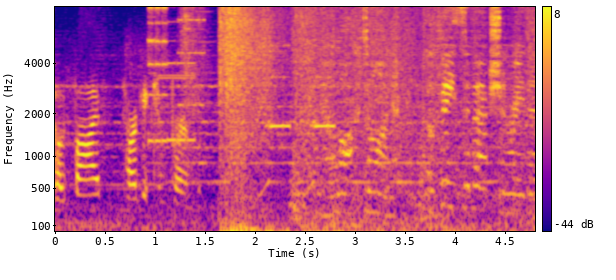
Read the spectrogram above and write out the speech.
Code 5, target confirmed. Locked on. Evasive action, Raven.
